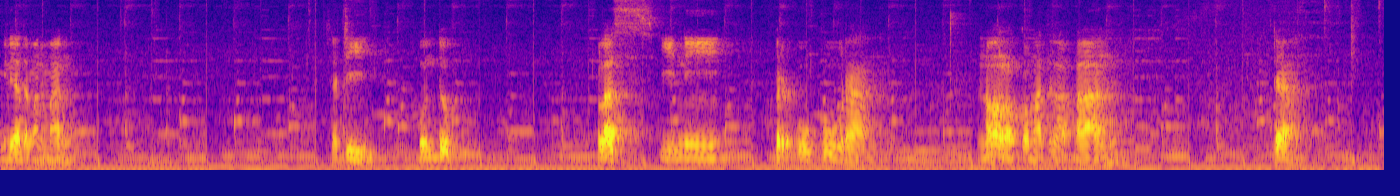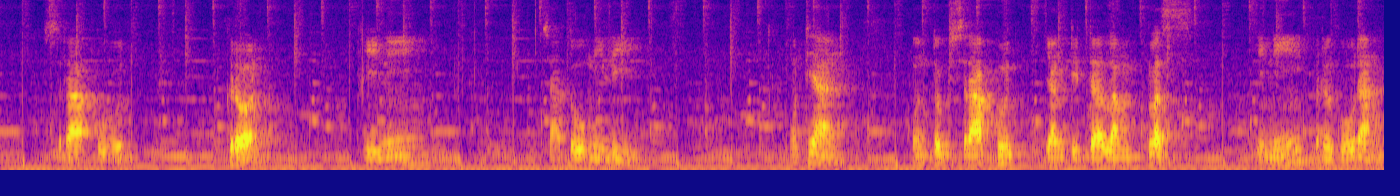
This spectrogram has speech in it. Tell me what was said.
1 mili ya teman-teman. Jadi untuk plus ini berukuran 0,8 dan serabut ground ini 1 mili. Kemudian untuk serabut yang di dalam plus ini berukuran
